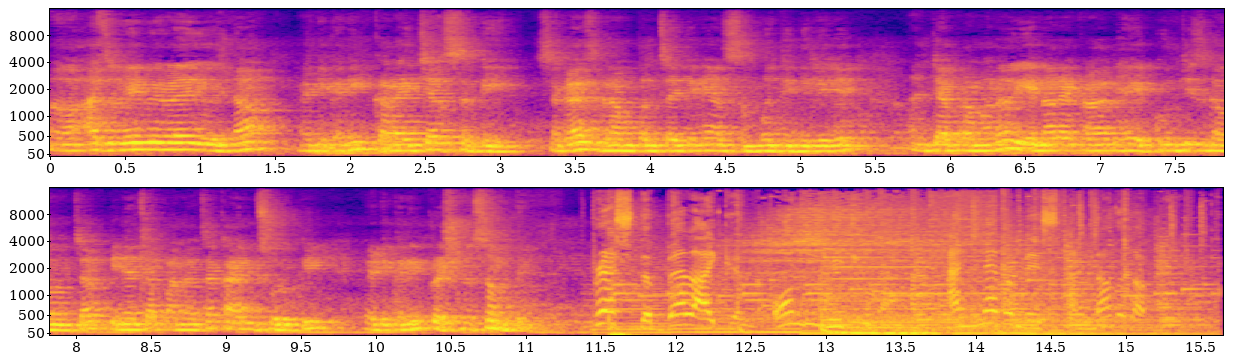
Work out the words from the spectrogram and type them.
आज वेगवेगळ्या योजना या ठिकाणी करायच्यासाठी सगळ्याच ग्रामपंचायतीने आज संमती दिलेली आहे आणि त्याप्रमाणे येणाऱ्या काळात ह्या एकोणतीस गावांचा पिण्याच्या पाण्याचा कायमस्वरूपी या ठिकाणी प्रश्न संपेल press the bell icon on the YouTube and never miss another update.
